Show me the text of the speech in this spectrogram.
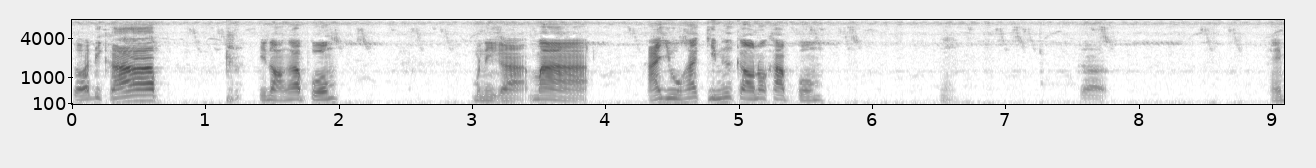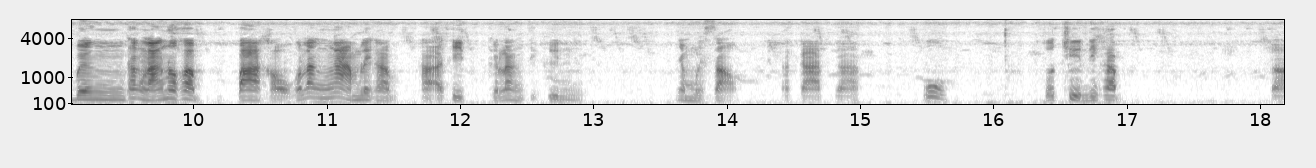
สวัสดีครับพี่น้องครับผมวันนี้ก็มาหาอยู่หากินคือเก่าเนาะครับผมก็ให้เบิ่งทางหลังเนาะครับปลาเขากำลังงามเลยครับพระอาทิตย์กำลังจะขึ้นยามมื้อเช้าอากาศก็โอ้สดชื่นดีครับก็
